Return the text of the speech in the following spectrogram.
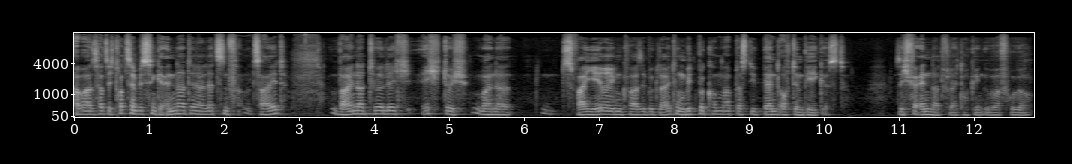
Aber es hat sich trotzdem ein bisschen geändert in der letzten Zeit, weil natürlich ich durch meine zweijährigen quasi Begleitung mitbekommen habe, dass die Band auf dem Weg ist. Sich verändert vielleicht auch gegenüber früher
